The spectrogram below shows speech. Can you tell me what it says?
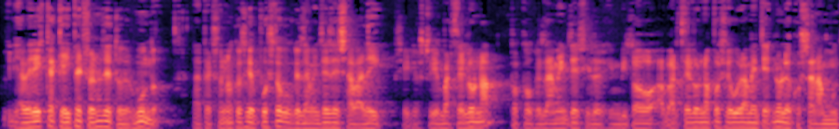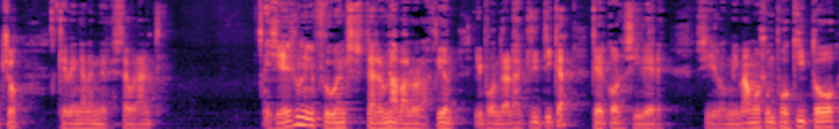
ya veréis que aquí hay personas de todo el mundo. La persona que os he puesto concretamente es de Sabadell. Si yo estoy en Barcelona, pues concretamente si les invito a Barcelona, pues seguramente no le costará mucho que vengan a mi restaurante. Y si es un influencer, dará una valoración y pondrá la crítica que considere si lo mimamos un poquito,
